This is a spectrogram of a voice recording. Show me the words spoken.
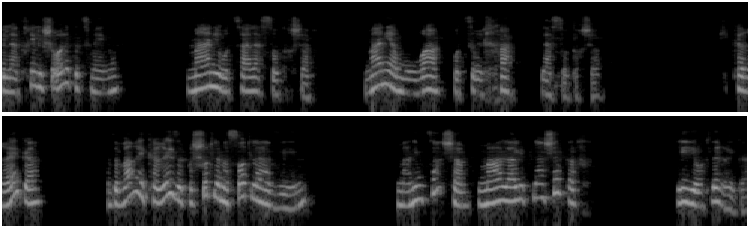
ולהתחיל לשאול את עצמנו, מה אני רוצה לעשות עכשיו? מה אני אמורה או צריכה לעשות עכשיו? כי כרגע, הדבר העיקרי זה פשוט לנסות להבין מה נמצא שם, מה עלה לפני השטח. להיות לרגע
